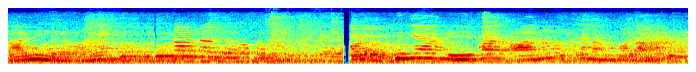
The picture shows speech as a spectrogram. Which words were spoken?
많이 매워요? 하고 그냥 일반 안 얼큰한 거랑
